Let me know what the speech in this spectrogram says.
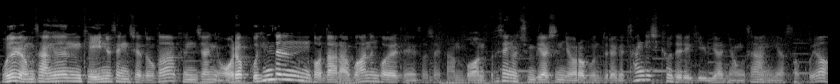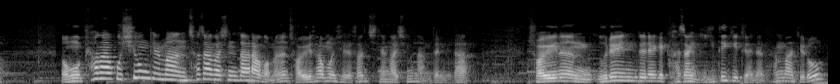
오늘 영상은 개인회생 제도가 굉장히 어렵고 힘든 거다라고 하는 거에 대해서 제가 한번 회생을 준비하시는 여러분들에게 상기시켜 드리기 위한 영상이었었고요. 너무 편하고 쉬운 길만 찾아가신다라고 하면 저희 사무실에선 진행하시면 안 됩니다. 저희는 의뢰인들에게 가장 이득이 되는 한마디로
